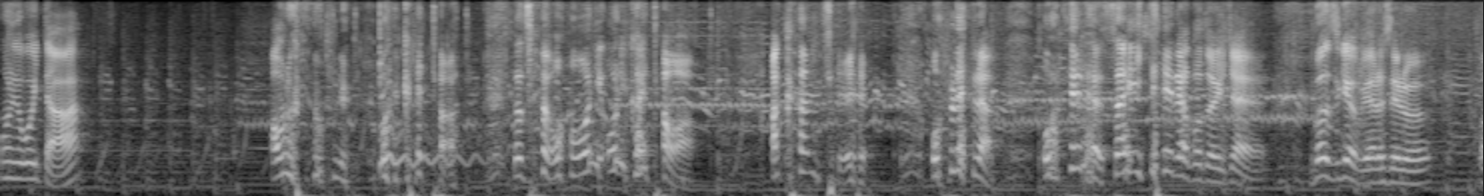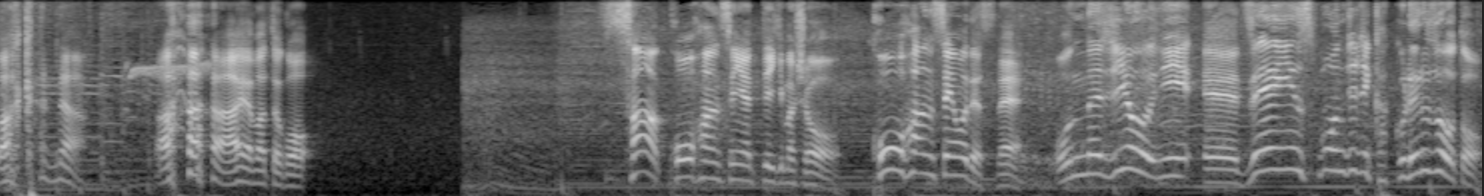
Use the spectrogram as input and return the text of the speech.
俺どこ行った？あ俺俺俺帰った？だって鬼鬼帰ったわ。あかんて。俺ら俺ら最低なこと言っちゃう罰ゲームやらせる？あかんな。あ謝っとこう。さあ後半戦やっていきましょう。後半戦はですね同じように、えー全員スポンジに隠れるぞと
